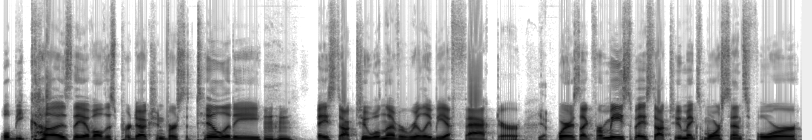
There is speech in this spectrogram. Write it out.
well, because they have all this production versatility, Space Dock 2 will never really be a factor. Mm-hmm. Yep. Whereas like for me, Space Dock 2 makes more sense for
